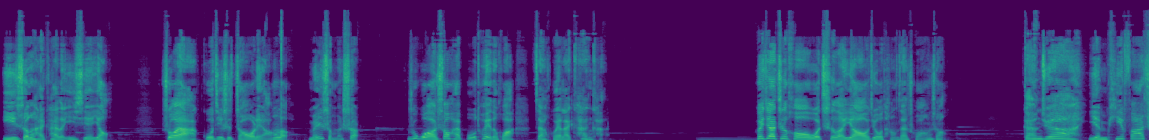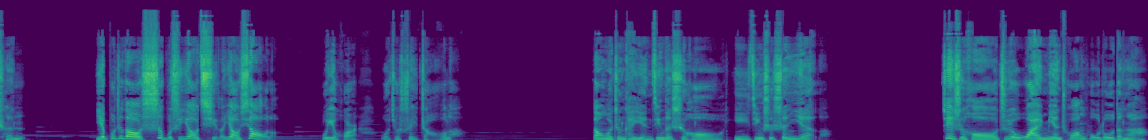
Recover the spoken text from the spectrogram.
医生还开了一些药，说呀，估计是着凉了，没什么事儿。如果烧还不退的话，再回来看看。回家之后，我吃了药就躺在床上，感觉啊眼皮发沉，也不知道是不是药起了药效了。不一会儿我就睡着了。当我睁开眼睛的时候，已经是深夜了。这时候只有外面窗户路灯啊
